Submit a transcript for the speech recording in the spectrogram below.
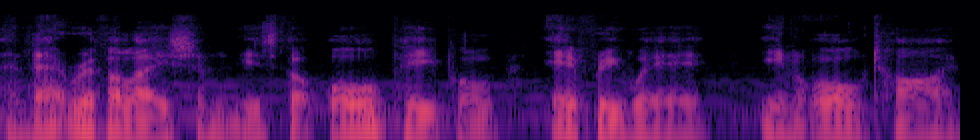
And that revelation is for all people everywhere in all time.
